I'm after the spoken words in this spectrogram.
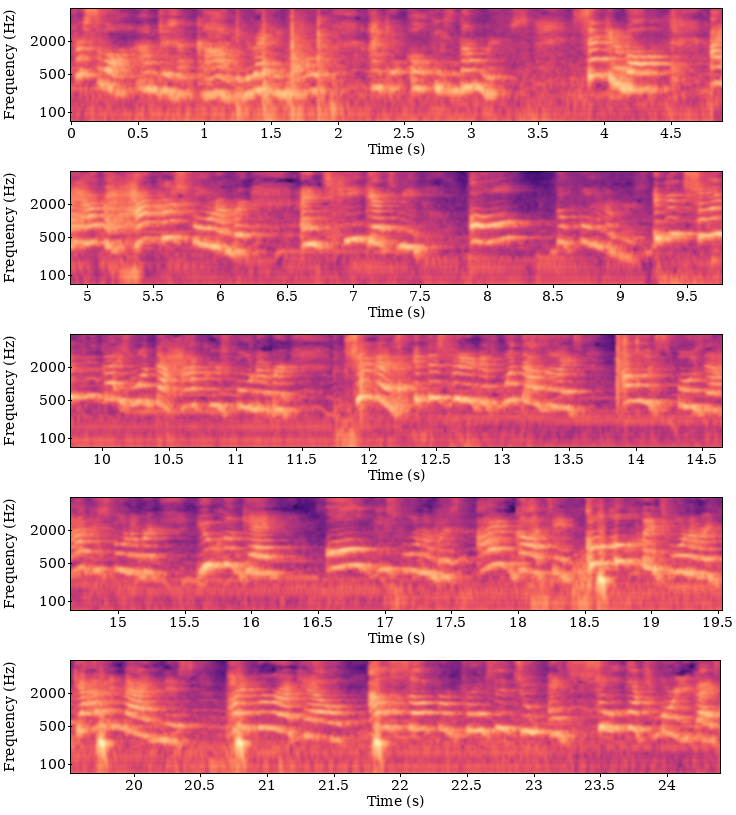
first of all, I'm just a god. You already know I get all these numbers. Second of all, I have a hacker's phone number and he gets me all the phone numbers. If you, so if you guys want the hacker's phone number, so guys, if this video gets 1,000 likes, I will expose the hacker's phone number. You could get all these phone numbers I've gotten. Coco Quinn's phone number, Gavin Magnus, Piper Rockelle, Elsa from Frozen 2, and so much more, you guys.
